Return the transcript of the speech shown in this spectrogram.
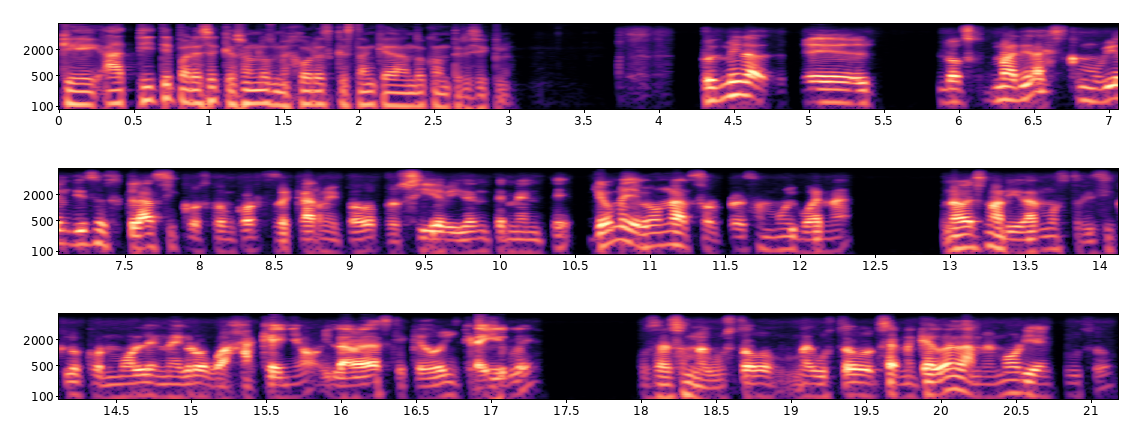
que, a ti te parece que son los mejores que están quedando con triciclo. Pues mira, los maridajes, como bien dices, clásicos con cortes de carne y todo, pues sí, evidentemente. Yo me llevé una sorpresa muy buena. una vez maridamos triciclo con mole negro oaxaqueño y la verdad es que quedó increíble. O sea, eso me gustó, me gustó, o sea, me quedó en la memoria incluso,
